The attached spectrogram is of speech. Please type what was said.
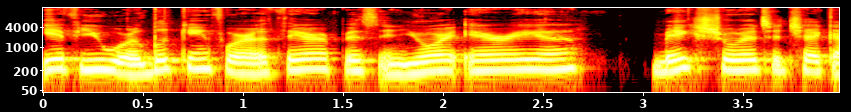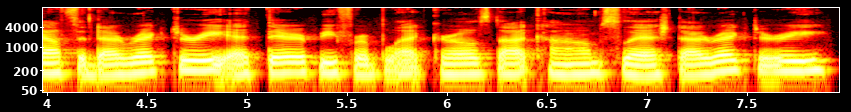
If you are looking for a therapist in your area, make sure to check out the directory at therapyforblackgirls.com slash directory.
